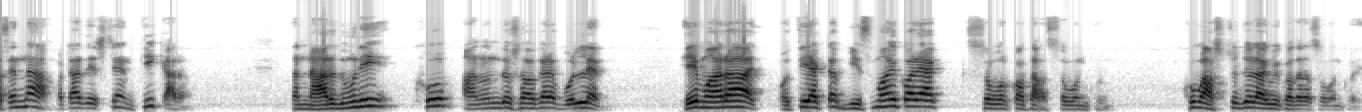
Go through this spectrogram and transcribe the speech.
আসেন না, হঠাৎ এসছেন, কি কারণ? তা নারদমুনি খুব আনন্দ সহকারে বললেন, হে মহারাজ, অতি একটা বিস্ময় করে এক শ্রবণ, কথা শ্রবণ করুন। খুব আশ্চর্য লাগবে কথাটা শ্রবণ করে।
